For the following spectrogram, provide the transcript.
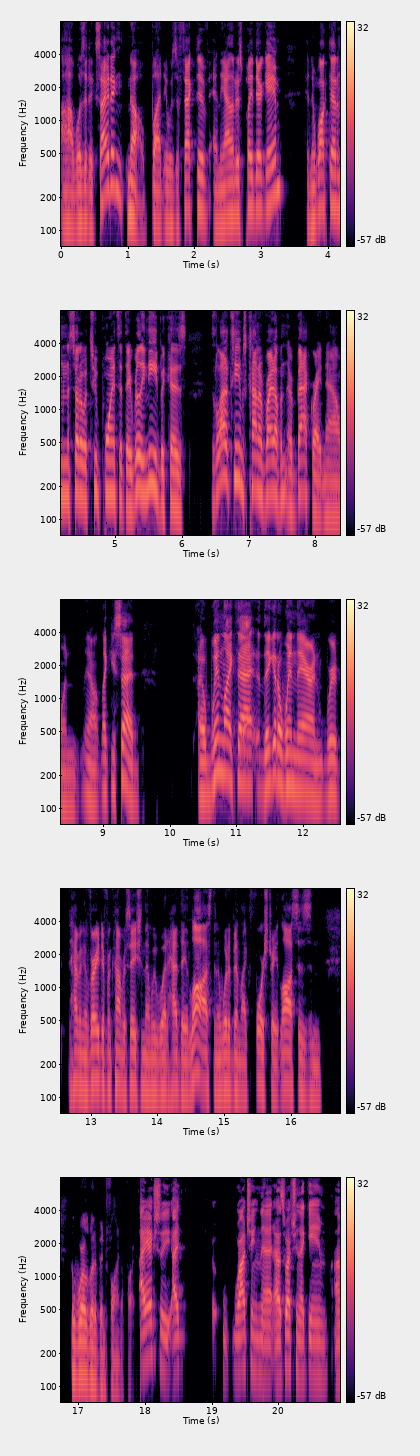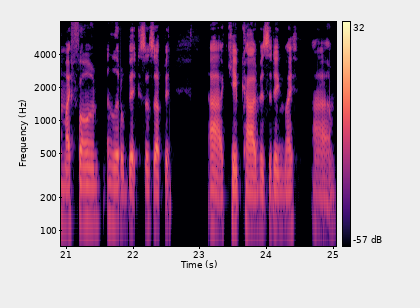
Uh, was it exciting? No, but it was effective. And the Islanders played their game and they walked out of Minnesota with two points that they really need because there's a lot of teams kind of right up in their back right now. And, you know, like you said, a win like that, they get a win there, and we're having a very different conversation than we would had they lost, and it would have been like four straight losses, and the world would have been falling apart. I actually, I watching that. I was watching that game on my phone a little bit because I was up in uh, Cape Cod visiting my um,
